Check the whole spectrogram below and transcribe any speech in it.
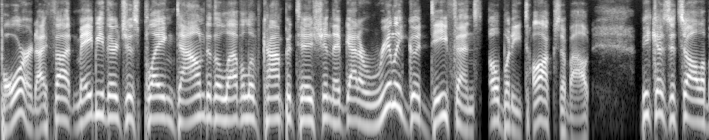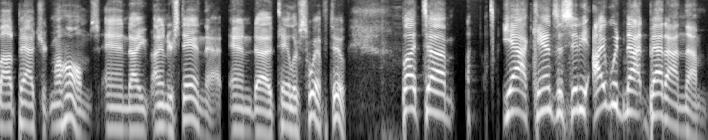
bored. I thought maybe they're just playing down to the level of competition. They've got a really good defense nobody talks about because it's all about Patrick Mahomes. And I, I understand that. And uh, Taylor Swift, too. But um, yeah, Kansas City, I would not bet on them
